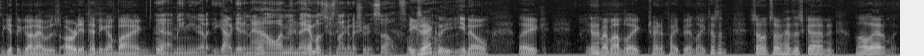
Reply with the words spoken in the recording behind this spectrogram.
to get the gun I was already intending on buying. Yeah, I mean you gotta you gotta get it now. I mean the ammo's just not gonna shoot itself. Exactly, you know, like, and then my mom's like trying to pipe in, like, doesn't so and so have this gun and all that? I'm like,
